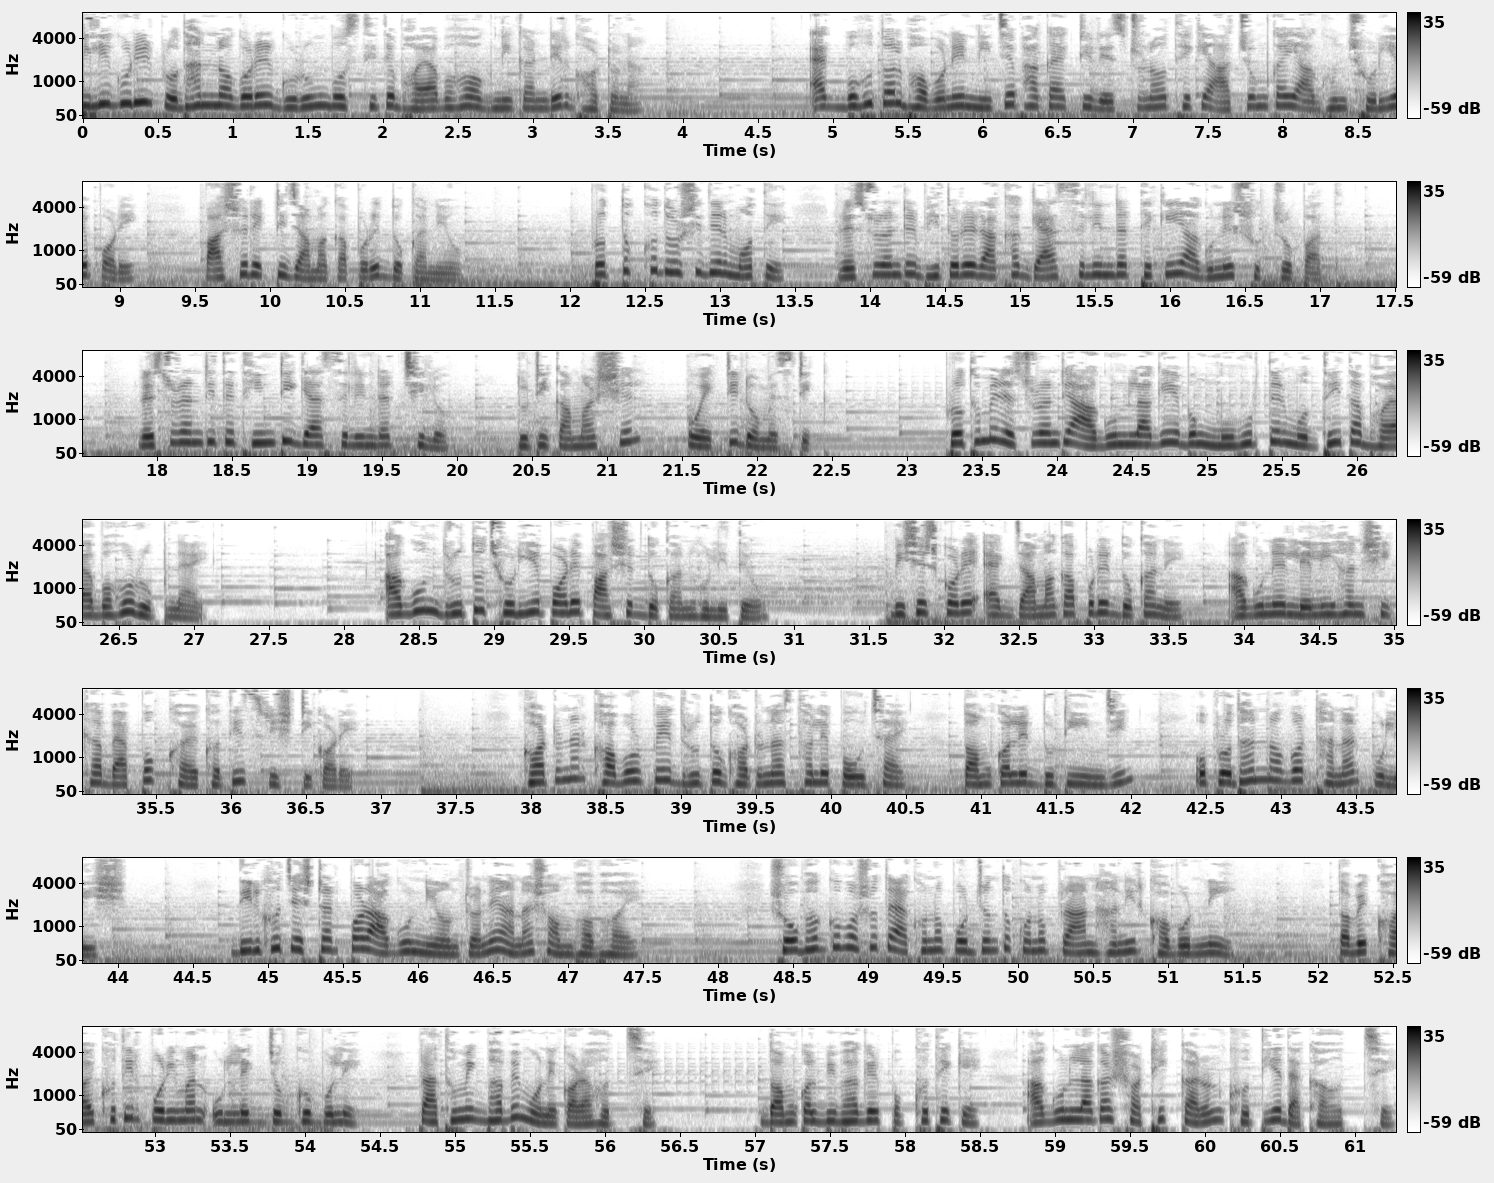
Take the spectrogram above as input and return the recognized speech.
শিলিগুড়ির প্রধান নগরের গুরুং বস্তিতে ভয়াবহ অগ্নিকাণ্ডের ঘটনা। এক বহুতল ভবনের নিচে ফাঁকা একটি রেস্টুরেন্ট থেকে আচমকাই আগুন ছড়িয়ে পড়ে পাশের একটি জামাকাপড়ের দোকানেও। প্রত্যক্ষদর্শীদের মতে রেস্টুরেন্টের ভিতরে রাখা গ্যাস সিলিন্ডার থেকেই আগুনের সূত্রপাত। রেস্টুরেন্টটিতে তিনটি গ্যাস সিলিন্ডার ছিল, দুটি কমার্শিয়াল ও একটি ডোমেস্টিক। প্রথমে রেস্টুরেন্টে আগুন লাগে এবং মুহূর্তের মধ্যেই তা ভয়াবহ রূপ নেয়। আগুন দ্রুত ছড়িয়ে পড়ে পাশের দোকানগুলিতেও। বিশেষ করে এক জামা কাপড়ের দোকানে আগুনের লেলিহান শিখা ব্যাপক ক্ষয়ক্ষতির সৃষ্টি করে। ঘটনার খবর পেয়ে দ্রুত ঘটনাস্থলে পৌঁছায় দমকলের দুটি ইঞ্জিন ও প্রধাননগর থানার পুলিশ। দীর্ঘ চেষ্টার পর আগুন নিয়ন্ত্রণে আনা সম্ভব হয়। সৌভাগ্যবশত এখনও পর্যন্ত কোনো প্রাণহানির খবর নেই, তবে ক্ষয়ক্ষতির পরিমাণ উল্লেখযোগ্য বলে প্রাথমিকভাবে মনে করা হচ্ছে। দমকল বিভাগের পক্ষ থেকে আগুন লাগার সঠিক কারণ খতিয়ে দেখা হচ্ছে।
